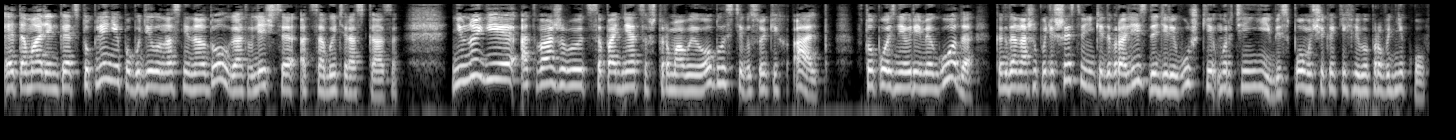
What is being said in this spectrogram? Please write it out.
Это маленькое отступление побудило нас ненадолго отвлечься от событий рассказа. Немногие отваживаются подняться в штормовые области высоких Альп, в то позднее время года, когда наши путешественники добрались до деревушки Мартиньи без помощи каких-либо проводников.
